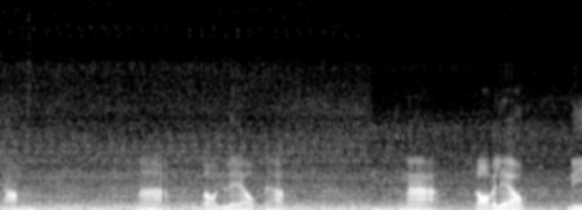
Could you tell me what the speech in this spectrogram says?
ยังช้ำข้างหน้าหล่ออยู่แล้วนะครับ ข้างหน้าหล่อไปแล้ว นี่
